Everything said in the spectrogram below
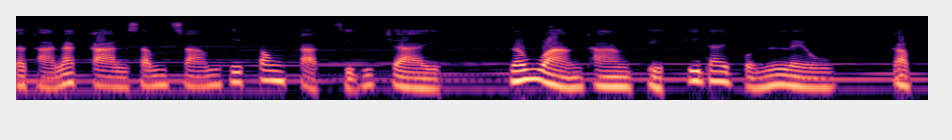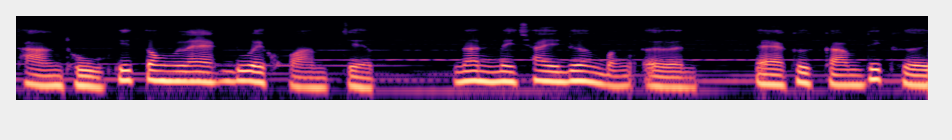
สถานการณ์ซ้ำๆที่ต้องตัดสินใจ ระหว่างทางผิดที่ได้ผลเร็ว กับทางถูกที่ต้องแลกด้วยความเจ็บ นั่นไม่ใช่เรื่องบังเอิญ แต่คือกรรมที่เคย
